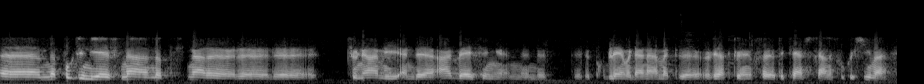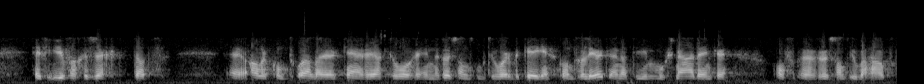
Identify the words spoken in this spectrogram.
Uh, nou, Poetin die heeft na, dat, na de, de, de, tsunami en de aardbeving en, en de, de, de, problemen daarna met de reactor, de kerncentrale in Fukushima, heeft in ieder geval gezegd dat uh, alle, alle kernreactoren in Rusland moeten worden bekeken en gecontroleerd. En dat hij moest nadenken of uh, Rusland überhaupt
